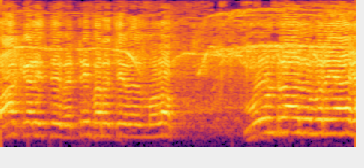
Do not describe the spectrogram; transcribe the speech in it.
வாக்களித்து வெற்றி பெற செய்வதன் மூலம் மூன்றாவது முறையாக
